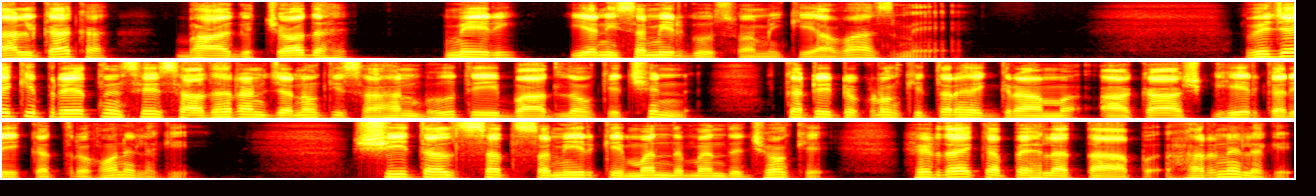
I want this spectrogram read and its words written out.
अलका का भाग चौदह मेरी यानी समीर गोस्वामी की आवाज़ में। विजय के प्रयत्न से साधारण जनों की सहानुभूति, बादलों के छिन्न, कटे टुकड़ों की तरह ग्राम आकाश घेर कर एकत्र होने लगी। शीतल सत समीर के मंद मंद झोंके हृदय का पहला ताप हरने लगे।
